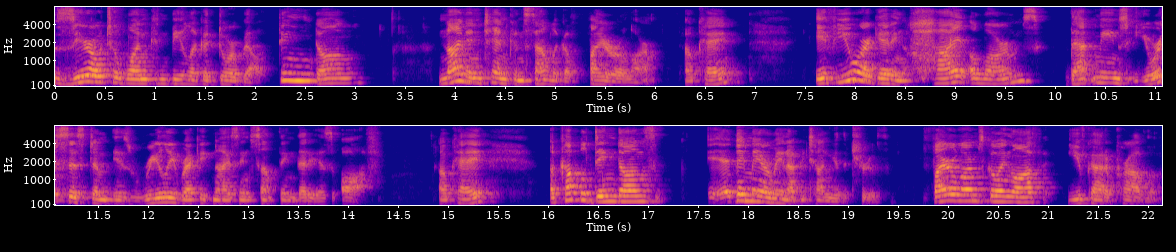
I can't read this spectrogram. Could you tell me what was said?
Zero to one can be like a doorbell, ding dong. Nine and ten can sound like a fire alarm. Okay, if you are getting high alarms, that means your system is really recognizing something that is off. Okay, a couple ding dongs, eh, they may or may not be telling you the truth. Fire alarms going off, you've got a problem.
